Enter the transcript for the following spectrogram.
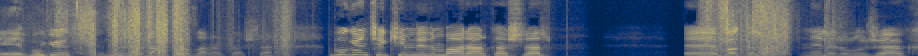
Ee, bugün günlerden pazar arkadaşlar. Bugün çekeyim dedim bari arkadaşlar. Ee, bakalım neler olacak.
